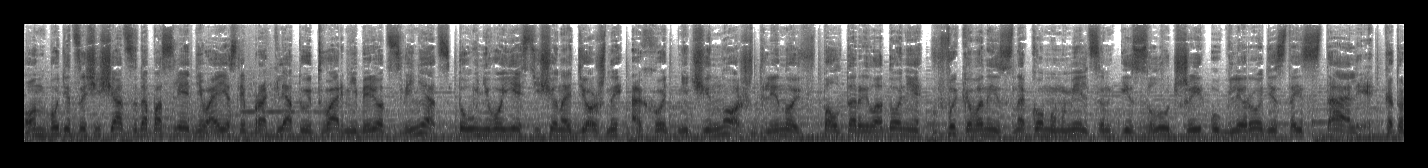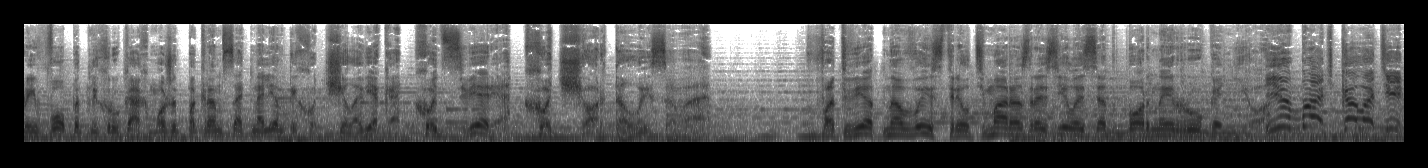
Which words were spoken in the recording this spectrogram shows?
Он будет защищаться до последнего, а если проклятую тварь не берет свинец, то у него есть еще надежный охотничий нож длиной в полторы ладони, выкованный знакомым умельцем из лучшей углеродистой стали, который в опытных руках может покромсать на ленты хоть человека, хоть зверя, хоть черта лысого. В ответ на выстрел тьма разразилась отборной руганью. «Ебать колотить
